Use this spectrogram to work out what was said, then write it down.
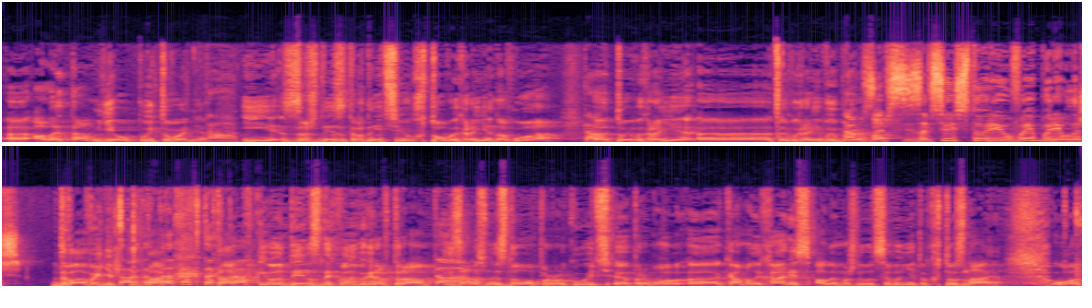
але там є опитування. Так. І завжди за традицією, хто виграє на Гуа, Так. е, той виграє, е, той виграє вибори. Там за, за всю історію виборів лише Два винятки. Так, Так, так, так, так. І один з них, коли виграв Трамп. Так. І зараз вони знову пророкують е, перемогу е, Камали Харріс, але можливо це виняток, хто знає. От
